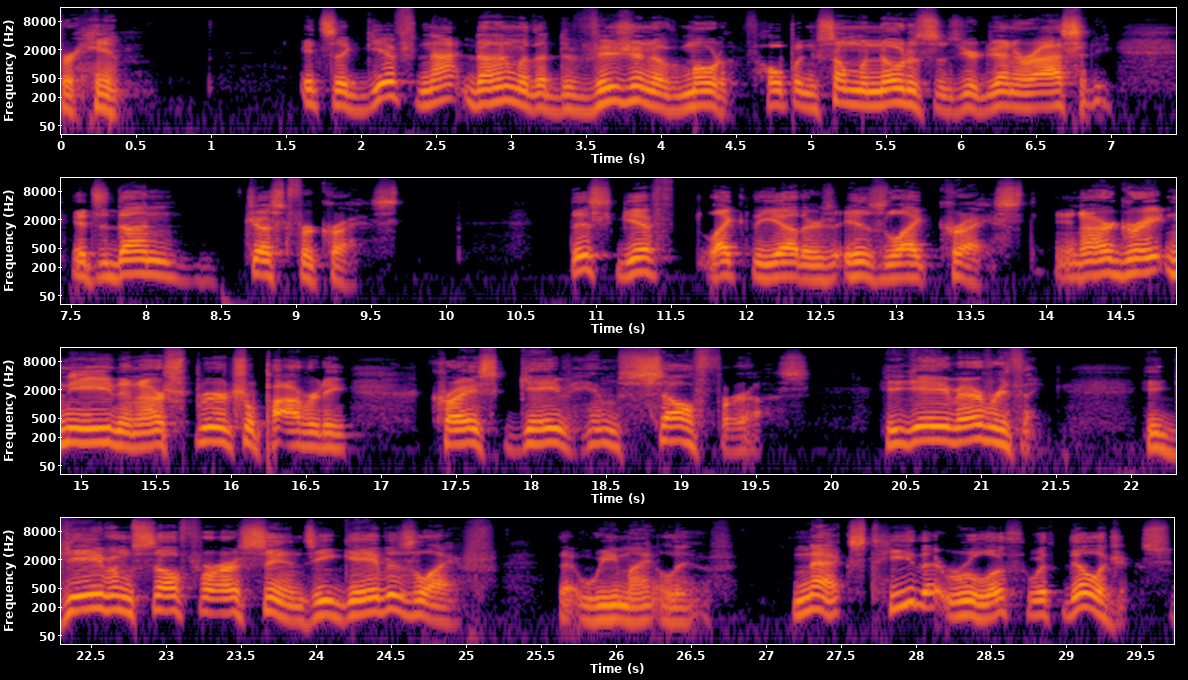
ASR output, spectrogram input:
for Him. It's a gift not done with a division of motive, hoping someone notices your generosity. It's done just for Christ. This gift, like the others, is like Christ. In our great need and our spiritual poverty, Christ gave Himself for us. He gave everything. He gave Himself for our sins. He gave His life that we might live. Next, He that ruleth with diligence.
